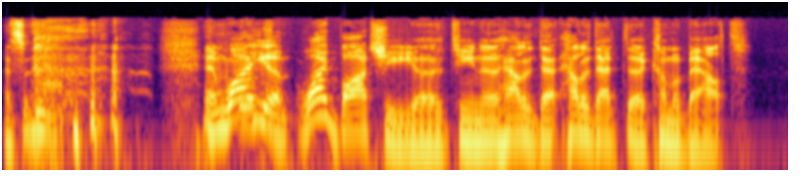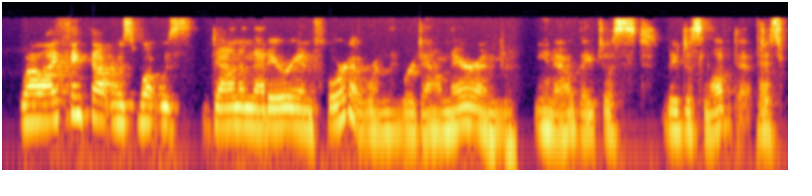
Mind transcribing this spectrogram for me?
That's yeah. and why uh, why bocce, uh, Tina? How did that how did that uh, come about? Well, I think that was what was down in that area in Florida when they were down there, and okay. you know they just they just loved it. Just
